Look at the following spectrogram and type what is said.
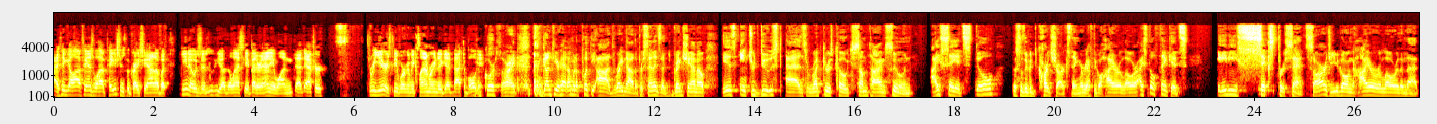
I think a lot of fans will have patience with Greg Schiano, but he knows the, you know, the landscape better than anyone. That after three years, people are going to be clamoring to get back to bowl games. Of course. All right. Gun to your head. I'm going to put the odds right now. The percentage that Greg Schiano is introduced as Rutgers coach sometime soon. I say it's still, this is a good card sharks thing. Maybe we have to go higher or lower. I still think it's 86%. Sarge, are you going higher or lower than that?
